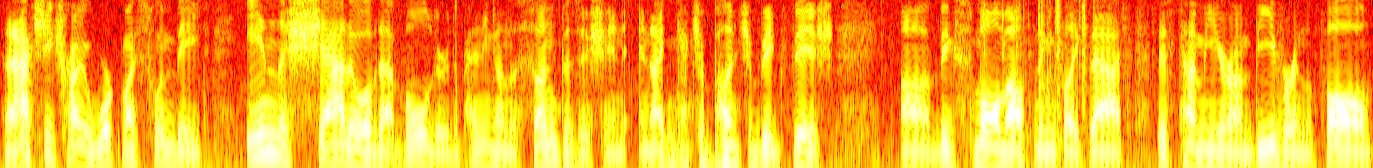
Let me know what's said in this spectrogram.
And I actually try to work my swim bait in the shadow of that boulder, depending on the sun position, and I can catch a bunch of big fish, uh, big smallmouth, things like that, this time of year on Beaver in the fall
